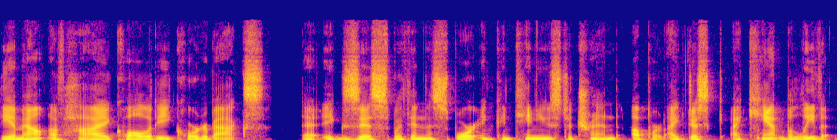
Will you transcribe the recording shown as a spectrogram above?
the amount of high quality quarterbacks that exists within the sport and continues to trend upward. I just I can't believe it.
